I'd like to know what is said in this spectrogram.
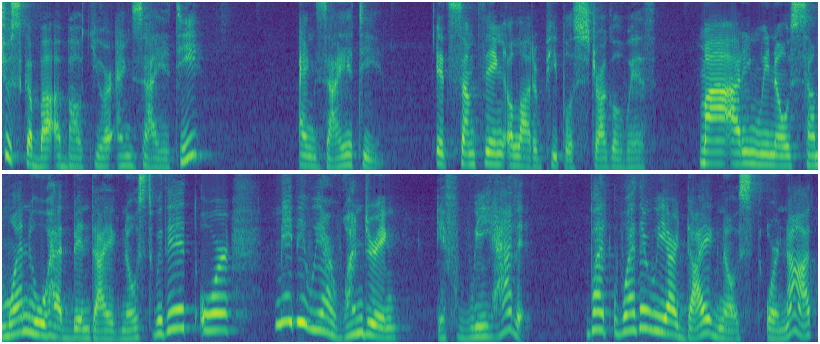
Anxious ka ba about your anxiety? Anxiety. It's something a lot of people struggle with. Maaaring we know someone who had been diagnosed with it, or maybe we are wondering if we have it. But whether we are diagnosed or not,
